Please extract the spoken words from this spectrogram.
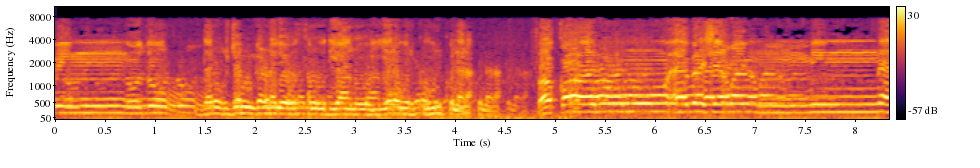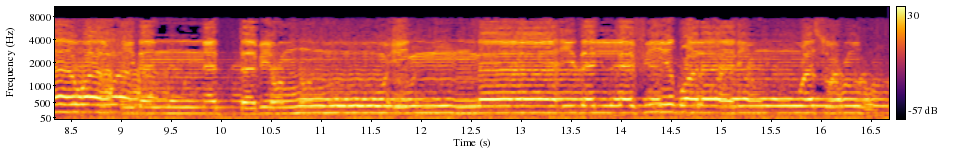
بالنذر. دروغجن ګڼل او ثمودیانو ير ورکوونکو لرا فقالوا أبشرا منا واحدا نتبعه إنا إذا لفي ضلال وسعر.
